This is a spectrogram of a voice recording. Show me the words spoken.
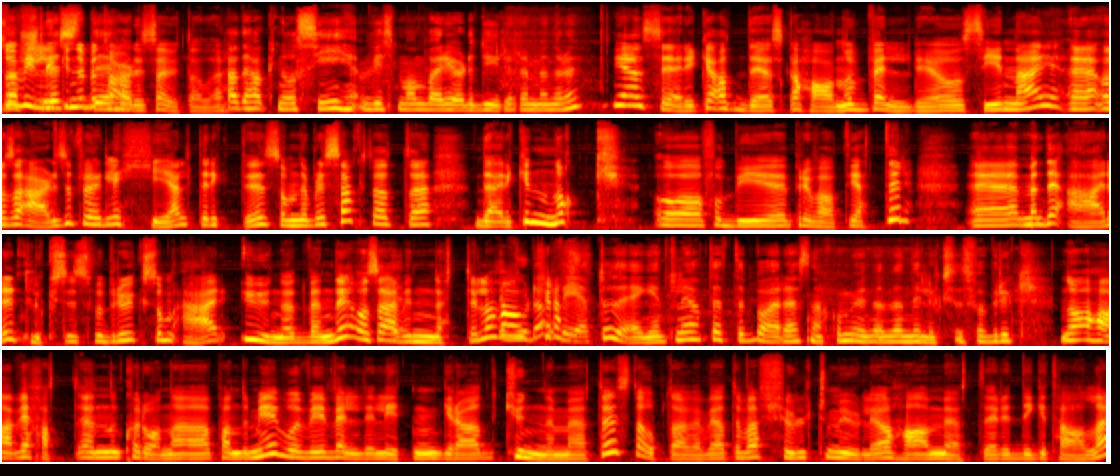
så vil du kunne betale seg ut av det. Ja, Det har ikke noe å si hvis man bare gjør det dyrere, mener du? Jeg ser ikke at det skal ha noe veldig å si nei. Eh, Og så er det selvfølgelig helt riktig som det blir sagt, at eh, det er ikke nok å forby privatjetter, eh, men det er et luksusforbruk som er unødvendig, og så er vi nødt til å ha Hvordan vet du det egentlig, at dette bare er snakk om unødvendig luksusforbruk? Nå har vi hatt en koronapandemi hvor vi i veldig liten grad kunne møtes. Da oppdaga vi at det var fullt mulig å ha møter digitale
